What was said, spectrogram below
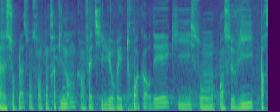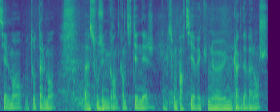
Euh, sur place, on se rend compte rapidement qu'en fait, il y aurait trois cordées qui sont ensevelies partiellement ou totalement sous une grande quantité de neige. Ils sont partis avec une, une plaque d'avalanche.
